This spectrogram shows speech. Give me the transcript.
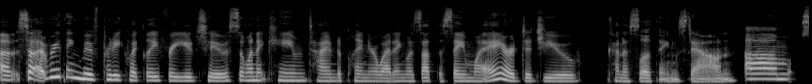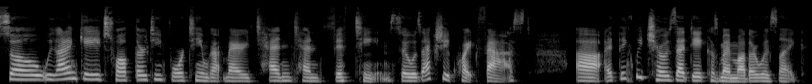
um, so everything moved pretty quickly for you too. So when it came time to plan your wedding, was that the same way, or did you kind of slow things down? Um, so we got engaged 12, 13, 14, we got married 10, 10, 15. So it was actually quite fast. Uh, I think we chose that date because my mother was like,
